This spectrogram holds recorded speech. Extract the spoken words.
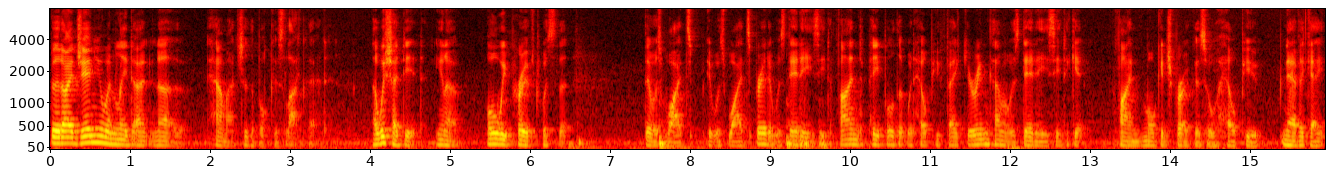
But I genuinely don't know how much of the book is like that. I wish I did. You know, all we proved was that there was wide, it was widespread. It was dead easy to find people that would help you fake your income. It was dead easy to get find mortgage brokers who will help you navigate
